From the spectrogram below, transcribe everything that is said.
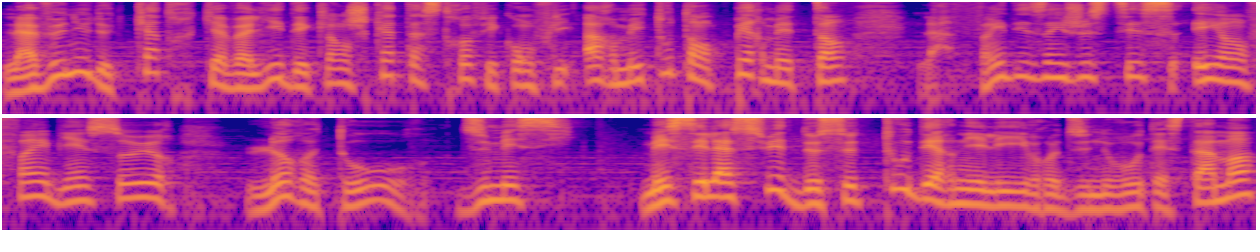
la venue de quatre cavaliers déclenche catastrophes et conflits armés tout en permettant la fin des injustices et enfin, bien sûr, le retour du Messie. Mais c'est la suite de ce tout dernier livre du Nouveau Testament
